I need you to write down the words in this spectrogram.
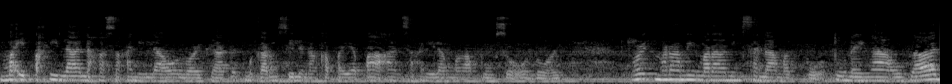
maipakilala ka sa kanila, O Lord God, at magkaroon sila ng kapayapaan sa kanilang mga puso, O Lord. Lord, maraming maraming salamat po. Tunay nga, O God,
